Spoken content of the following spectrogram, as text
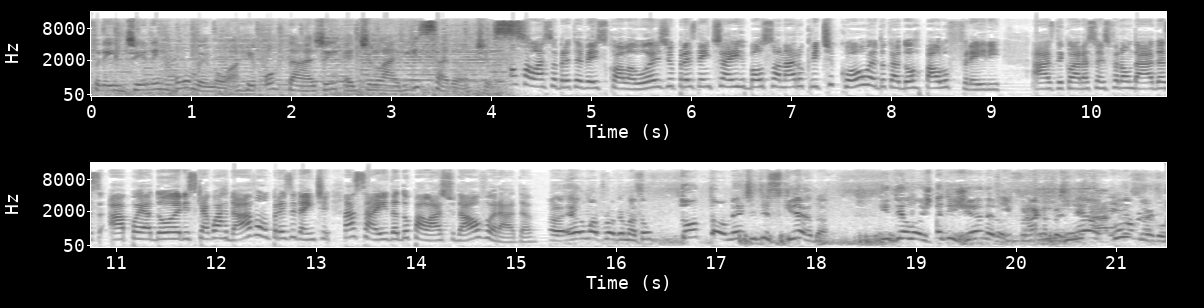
Freire de energúmeno. A reportagem é de Larissa Arantes. Ao falar sobre a TV Escola hoje, o presidente Jair Bolsonaro criticou o educador Paulo Freire. As declarações foram dadas a apoiadores que aguardavam o presidente na saída do Palácio da Alvorada. Era uma programação totalmente de esquerda, ideologia de gênero. E fraca, Dinheiro público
